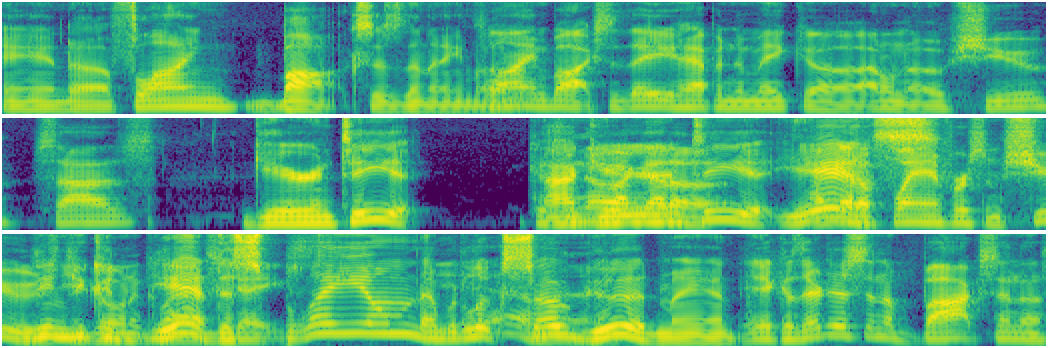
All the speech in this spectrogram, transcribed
And uh, Flying Box is the name Flying of it. Flying box. Did they happen to make uh I don't know shoe size? Guarantee it. 'Cause, I you know, I got a- it. Yes. I got a plan for some shoes Then to you go in a could, yeah, case. display them. That would look so man. good, man. Yeah, because they're just in a box in a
